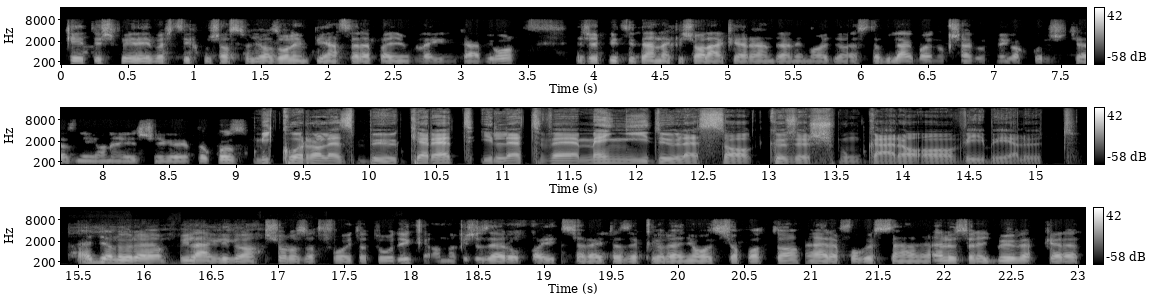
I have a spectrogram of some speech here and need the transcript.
két és fél éves ciklus az, hogy az olimpián szerepeljünk leginkább jól, és egy picit ennek is alá kell rendelni majd ezt a világbajnokságot, még akkor is, hogyha ez néha nehézségeket okoz. Mikorra lesz bő keret, illetve mennyi idő lesz a közös munkára a VB előtt? Egyelőre világliga sorozat folytatódik, annak is az európai selejtezőkörre 8 csapattal. Erre fog összeállni. Először egy bővebb keret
